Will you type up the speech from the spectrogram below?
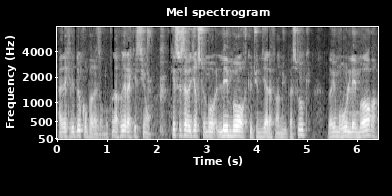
avec les deux comparaisons. Donc on a posé la question, qu'est-ce que ça veut dire ce mot, les morts, que tu me dis à la fin du pasouk roule les morts,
